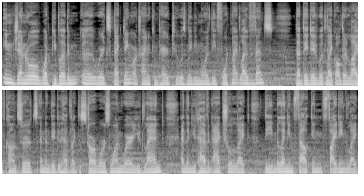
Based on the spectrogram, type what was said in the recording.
in general, what people have been uh, were expecting or trying to compare it to was maybe more the Fortnite live events that they did with like all their live concerts, and then they did had like the Star Wars one where you'd land and then you'd have an actual like the Millennium Falcon fighting like.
